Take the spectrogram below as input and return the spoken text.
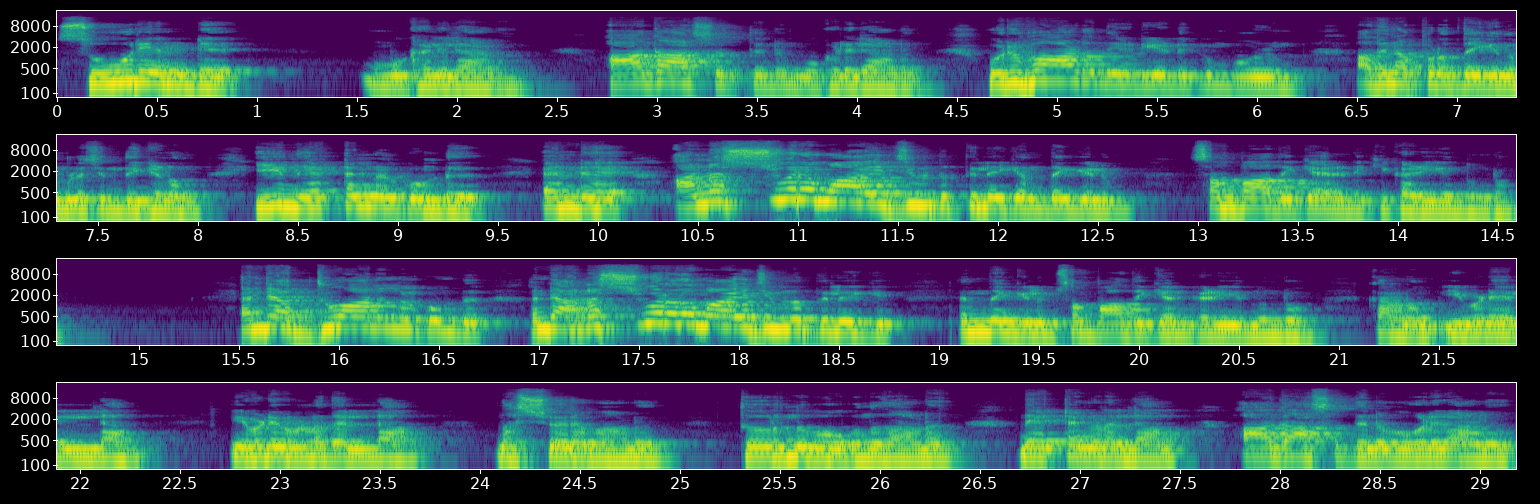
സൂര്യന്റെ മുകളിലാണ് ആകാശത്തിന് മുകളിലാണ്. ഒരുപാട് നേടിയെടുക്കുമ്പോഴും അതിനപ്പുറത്തേക്ക് നമ്മൾ ചിന്തിക്കണം ഈ നേട്ടങ്ങൾ കൊണ്ട് എന്റെ അനശ്വരമായ ജീവിതത്തിലേക്ക് എന്തെങ്കിലും സമ്പാദിക്കാൻ എനിക്ക് കഴിയുന്നുണ്ടോ? എന്റെ അധ്വാനങ്ങൾ കൊണ്ട് എന്റെ അനശ്വരതമായ ജീവിതത്തിലേക്ക് എന്തെങ്കിലും സമ്പാദിക്കാൻ കഴിയുന്നുണ്ടോ? കാരണം ഇവിടെയെല്ലാം ഇവിടെയുള്ളതെല്ലാം നശ്വരമാണ്. തീർന്നു പോകുന്നതാണ്. നേട്ടങ്ങളെല്ലാം ആകാശത്തിന് മുകളിലാണ്.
